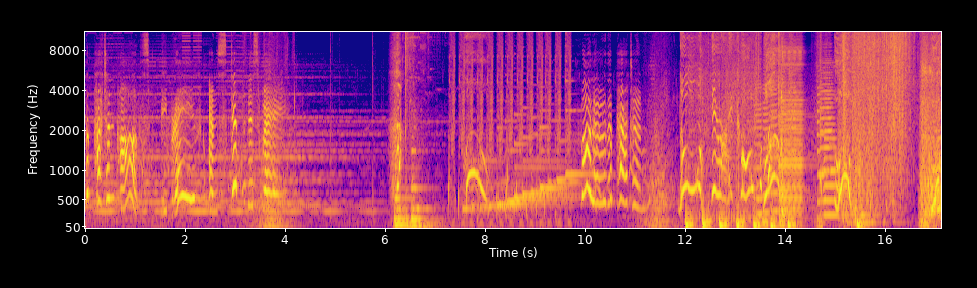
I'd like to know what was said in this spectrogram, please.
the pattern paths. Be brave and step this way. Follow the pattern. No, here I come. Ah! What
